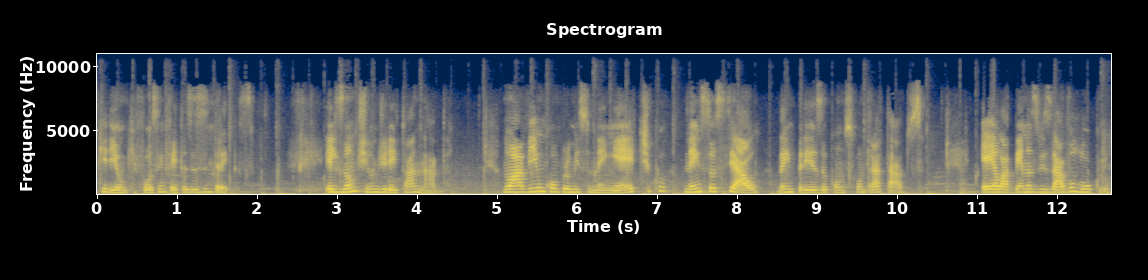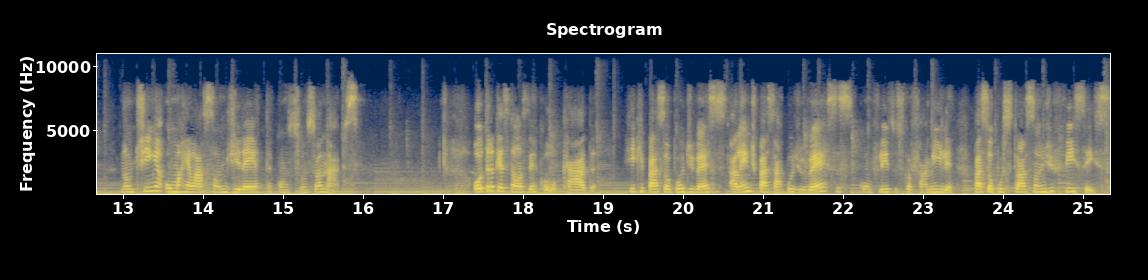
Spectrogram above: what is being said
queriam que fossem feitas as entregas. Eles não tinham direito a nada. Não havia um compromisso nem ético nem social da empresa com os contratados. Ela apenas visava o lucro, não tinha uma relação direta com os funcionários. Outra questão a ser colocada Rick passou por diversos, além de passar por diversos conflitos com a família, passou por situações difíceis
